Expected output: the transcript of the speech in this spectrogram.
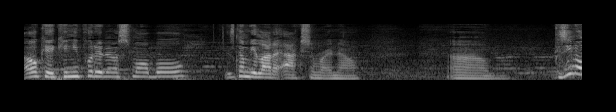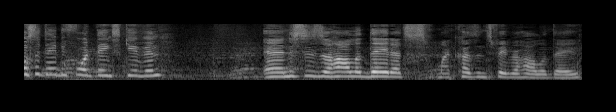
Okay. Can you put it in a small bowl? There's gonna be a lot of action right now. Um, cause you know it's the day before Thanksgiving. And this is a holiday that's my cousin's favorite holiday.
